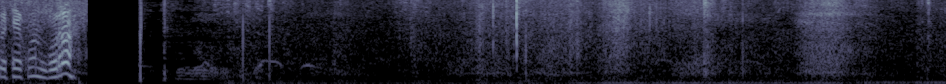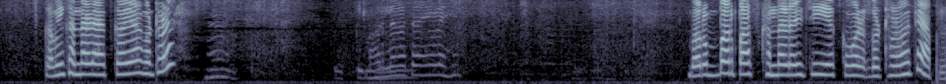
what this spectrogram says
गट्या कोण गोरा कमी खंदाळे आहेत का या गठोळे भरले ना त्या एवढे हे बरोबर पाच खंदाळ्याची एक व गठोळ होते आपलं.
